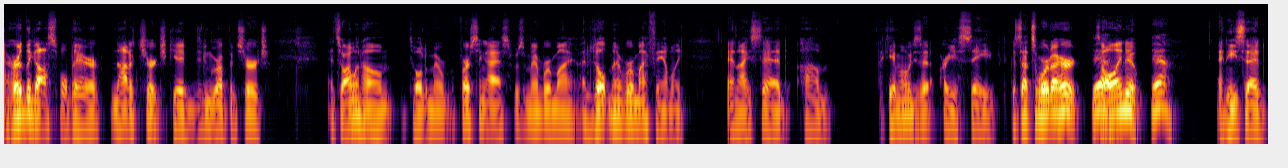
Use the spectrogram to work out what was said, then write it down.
I heard the gospel there, not a church kid, didn't grow up in church. And so I went home, told a member, first thing I asked was a member of my, an adult member of my family. And I said, um, I came home and said, Are you saved? Because that's the word I heard. That's Yeah. all I knew. Yeah. And he said,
